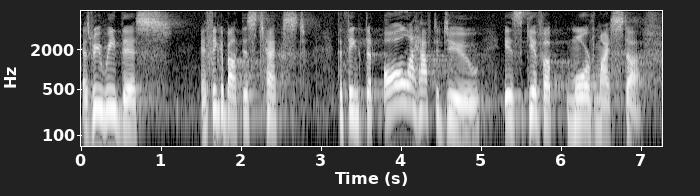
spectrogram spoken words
as we read this and think about this text, to think that all I have to do is give up more of my stuff.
